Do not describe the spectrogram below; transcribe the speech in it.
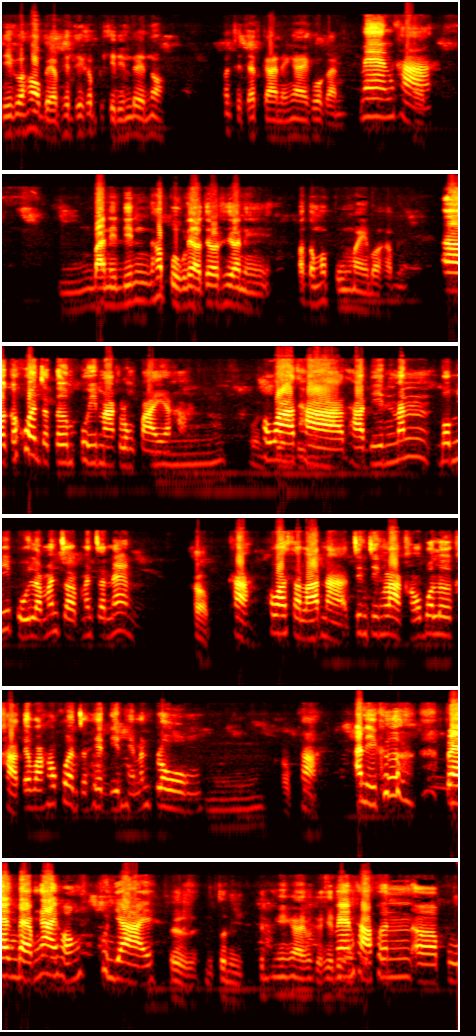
ดีกว่าเฮาแบบเฮ็ดที่กับขี้ดินเลยเนาะมันจะจัดการได้ง่ายกว่ากัน แม่นค่ะครับ อืมบ้านนี้ดินเฮาปลูกแล้วแต่ละเทื่อนี่เฮาต้องมาปรุงใหม่บ่ครับนี่เออก็ควรจะเติมปุ๋ยหมักลงไปอะค่ะอืมเพราะว่าถ้าถ้าดินมันบ่มีปุ๋ยแล้วมันจะมันจะแน่นครับค่ะ เพราะว่าสลัดน่ะ จริงๆรากเขาบ่เลิกค่ะ แต่ว่าเขาควรจะเฮ็ดดินให้มันโปร่งอืมครับ ค่ะ อันนี้คือแปลงแบบง่ายของคุณยาย เออนี่ตัวนี้เฮ็ดง่ายๆมันก็เฮ็ดได้แม่นค่ะเพิ่นเอ่อปลู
